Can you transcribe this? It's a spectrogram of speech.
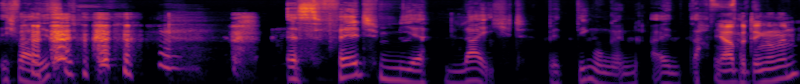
Ich weiß. es fällt mir leicht, Bedingungen ein. Ach, Ja. Bedingungen?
